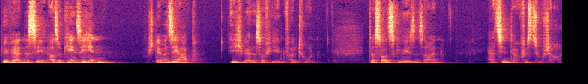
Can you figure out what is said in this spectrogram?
Wir werden es sehen. Also gehen Sie hin, stimmen Sie ab. Ich werde es auf jeden Fall tun. Das soll es gewesen sein. Herzlichen Dank fürs Zuschauen.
